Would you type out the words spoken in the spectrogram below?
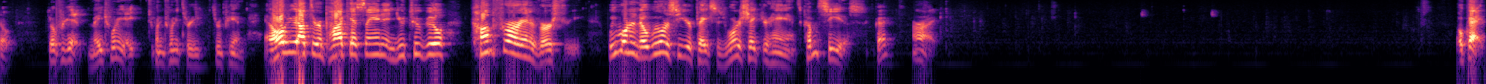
So don't forget, May 28th, 2023, 3 p.m. And all of you out there in podcast land and YouTubeville, come for our anniversary. We want to know. We want to see your faces. We want to shake your hands. Come see us. Okay? All right. Okay.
